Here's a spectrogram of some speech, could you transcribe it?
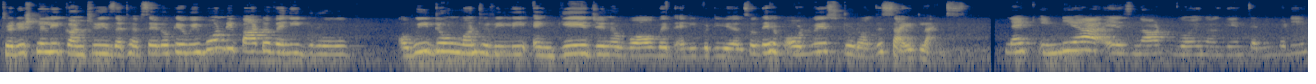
traditionally countries that have said, okay, we won't be part of any group, or we don't want to really engage in a war with anybody else. So they have always stood on the sidelines. Like India is not going against anybody.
